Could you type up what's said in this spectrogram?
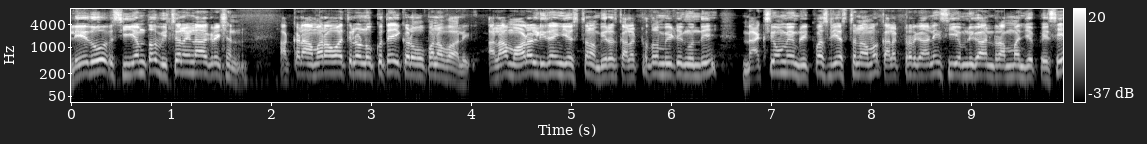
లేదు సీఎంతో విచల్ ఇనాగ్రేషన్ అక్కడ అమరావతిలో నొక్కితే ఇక్కడ ఓపెన్ అవ్వాలి. అలా మోడల్ డిజైన్ చేస్తున్నాం. ఈరోజు కలెక్టర్తో మీటింగ్ ఉంది. మాక్సిమం మేము రిక్వెస్ట్ చేస్తున్నాము కలెక్టర్ కానీ సీఎంని కానీ రమ్మని చెప్పేసి.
